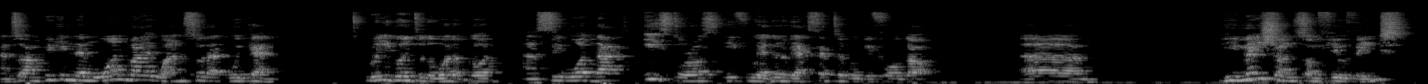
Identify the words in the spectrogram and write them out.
And so I'm picking them one by one so that we can really go into the Word of God and see what that is to us if we are going to be acceptable before God. Um, he mentioned some few things.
